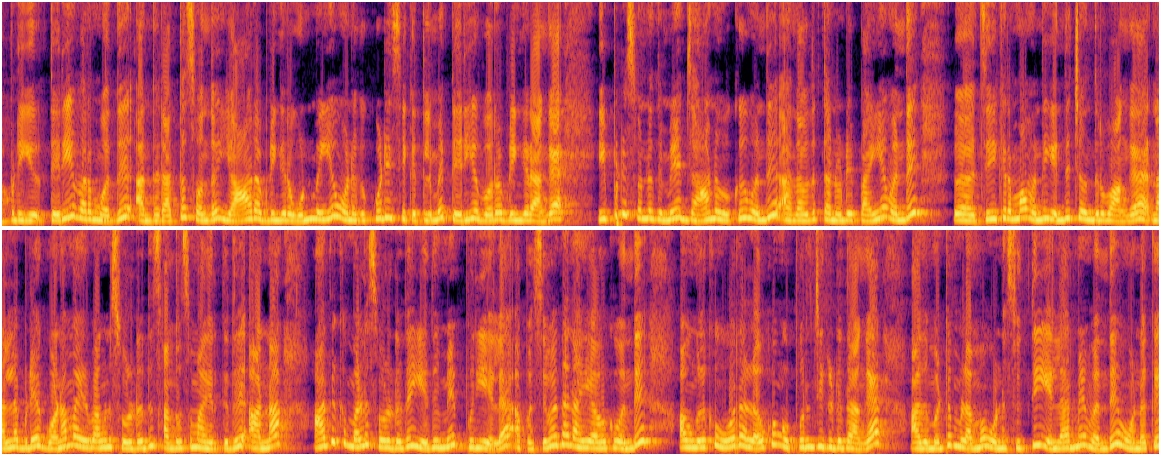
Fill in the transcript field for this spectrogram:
அப்படி தெரிய வரும்போது அந்த ரத்த சொந்தம் யார் அப்படிங்கிற உண்மையும் உனக்கு கூடி சீக்கிரத்துலையுமே தெரிய வரும் அப்படிங்கிறாங்க. இப்படி சொன்னதுமே ஜானுவுக்கு வந்து அதாவது தன்னுடைய பையன் வந்து சீக்கிரமாக வந்து எந்திரிச்சு வந்துருவாங்க. நல்லபடியாக குணமாயிருவாங்கன்னு சொல்கிறது சந்தோஷமா இருக்குது. ஆனால் அதுக்கு மேலே சொல்கிறது எதுவுமே புரியலை. அப்போ சிவ சிவதன் ஐயாவுக்கு வந்து அவங்களுக்கு ஓரளவுக்கு அவங்க புரிஞ்சுக்கிட்டு தாங்க அது மட்டும் இல்லாமல் உன்னை சுற்றி எல்லாருமே வந்து உனக்கு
